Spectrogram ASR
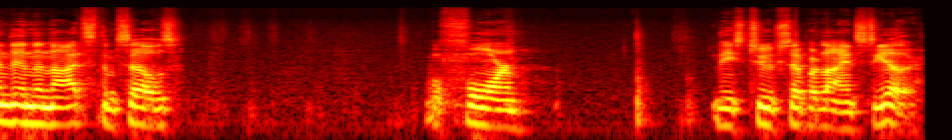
and then the knots themselves will form these two separate lines together.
